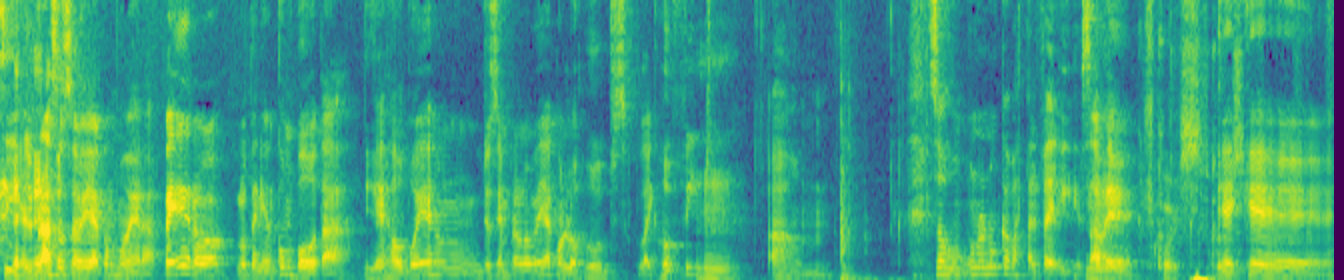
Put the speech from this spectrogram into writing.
sí, el brazo se veía como era, pero lo tenían con botas. Que. Hellboy es un, yo siempre lo veía con los hooves, like hoof feet. Ujú. Um, so, uno nunca va a estar feliz, ¿sabes? Of course, of Que, course. que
